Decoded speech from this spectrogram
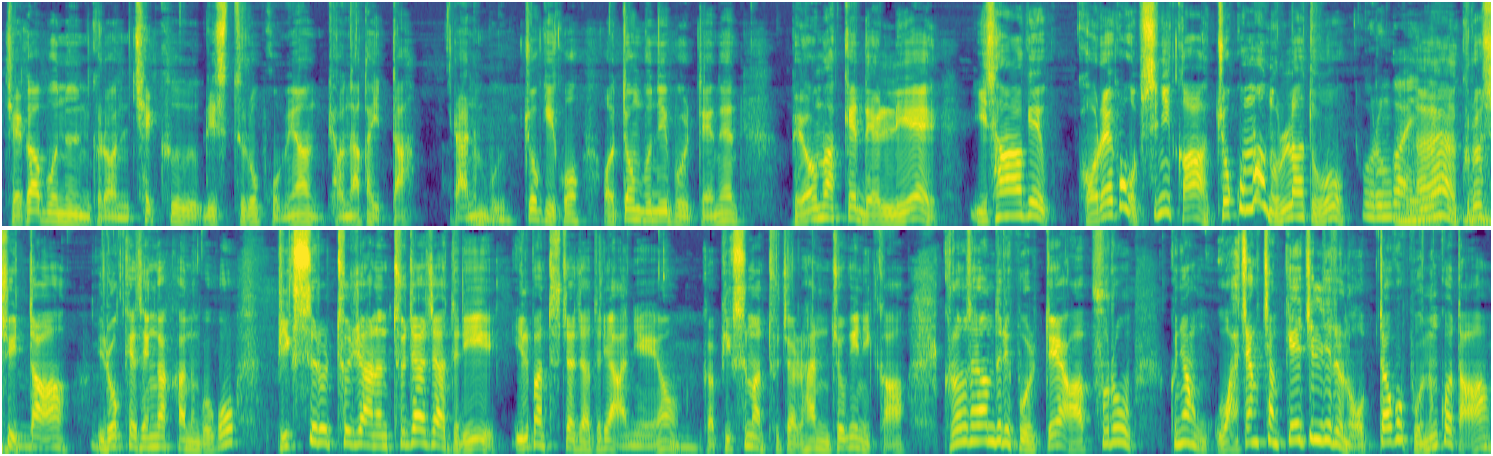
제가 보는 그런 체크 리스트로 보면 변화가 있다 라는 뭐 쪽이고 어떤 분이 볼 때는 베어마켓 랠리에 이상하게 거래가 없으니까 조금만 올라도 오른 거 아니냐. 네, 그럴 수 있다. 이렇게 생각하는 거고 VIX를 투자하는 투자자들이 일반 투자자들이 아니에요. 그러니까 VIX만 투자를 하는 쪽이니까 그런 사람들이 볼 때 앞으로 그냥 와장창 깨질 일은 없다고 보는 거다.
